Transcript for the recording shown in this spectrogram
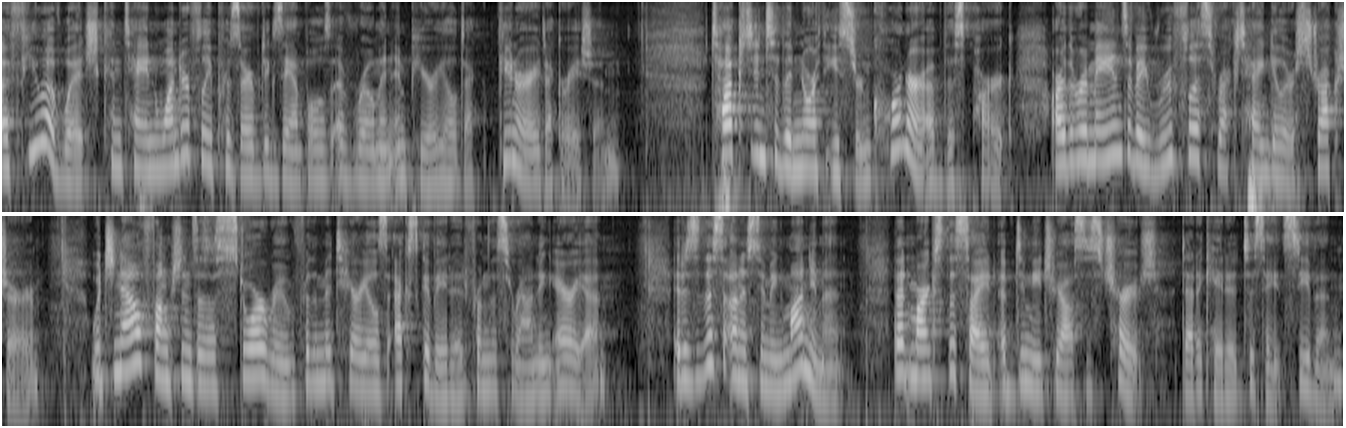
a few of which contain wonderfully preserved examples of Roman imperial de funerary decoration. Tucked into the northeastern corner of this park are the remains of a roofless rectangular structure, which now functions as a storeroom for the materials excavated from the surrounding area. It is this unassuming monument that marks the site of Demetrias' church, dedicated to St. Stephen.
